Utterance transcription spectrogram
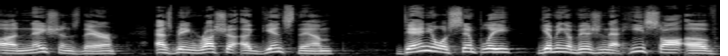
uh, nations there, as being Russia against them. Daniel is simply giving a vision that he saw of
